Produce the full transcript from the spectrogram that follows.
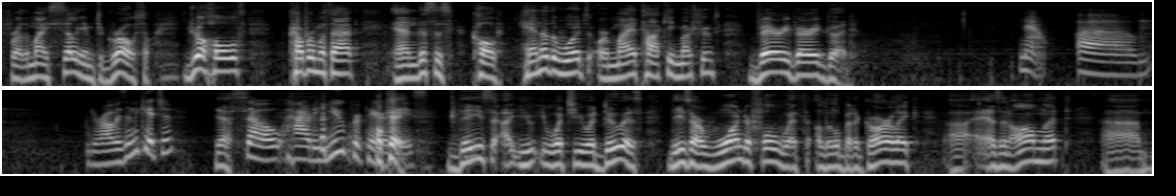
for the mycelium to grow. So drill holes cover them with that. And this is called hen of the woods or maitake mushrooms. Very very good. Now, um, you're always in the kitchen. yes. So, how do you prepare Okay, these? these uh, you, you- what you would do is these are wonderful with a little bit of garlic uh, as an omelet, um,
